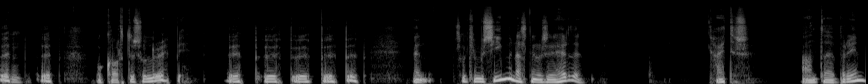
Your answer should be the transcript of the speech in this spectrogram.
upp, Mm. upp og kortisólur uppi. Upp, upp, upp, upp, upp. En svo kemur símin allt inn og segir, heyrðu hætti þessu, andaði inn.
